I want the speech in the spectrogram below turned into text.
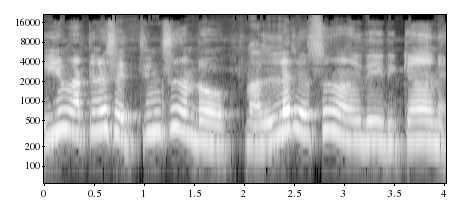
ഈ മരത്തിന്റെ സെറ്റിങ്സ് കണ്ടോ? നല്ല രസമാണ് ഇത് ഇരിക്കാന്.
